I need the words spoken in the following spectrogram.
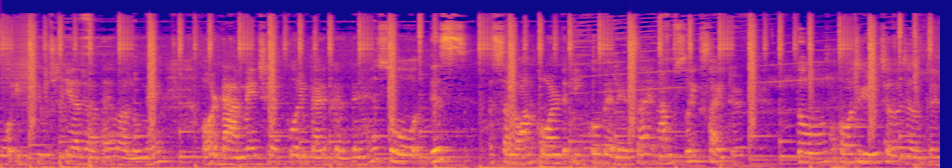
वो इन्फ्यूज किया जाता है बालों में और डैमेज है को रिपेयर करते हैं। So this salon called Eco Bellessa and I am so excited तो पहुँच गई चलो चलते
